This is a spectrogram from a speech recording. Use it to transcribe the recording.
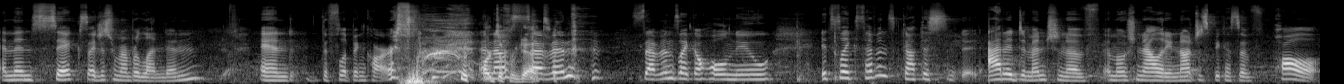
And then six, I just remember London and the flipping cars. and Hard to now forget. seven. Seven's like a whole new. It's like Seven's got this added dimension of emotionality, not just because of Paul,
